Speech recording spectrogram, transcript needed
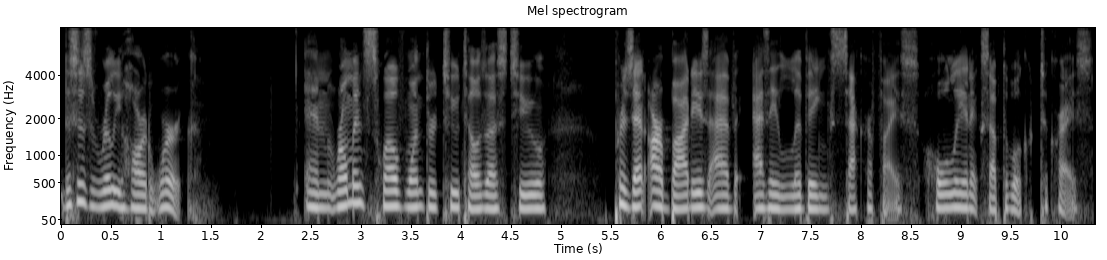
this is really hard work. And Romans 12, 1 through 2 tells us to present our bodies as, as a living sacrifice, holy and acceptable to Christ.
